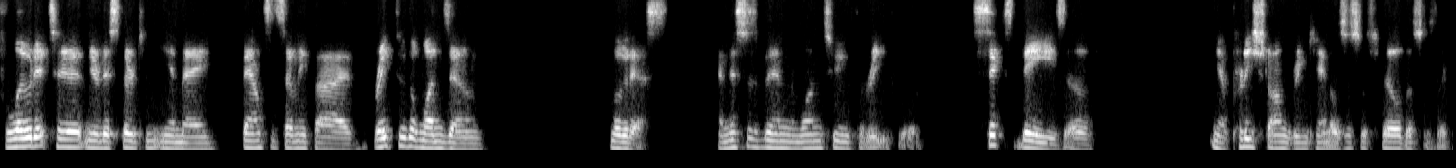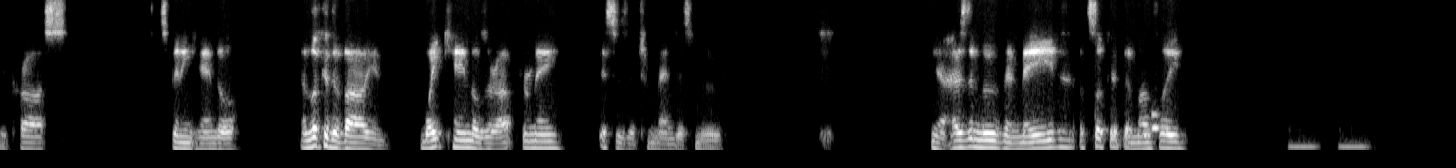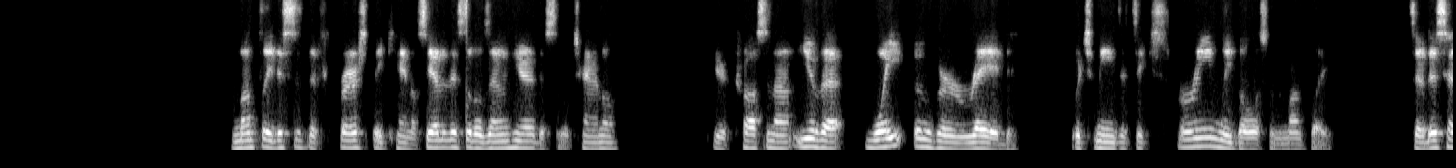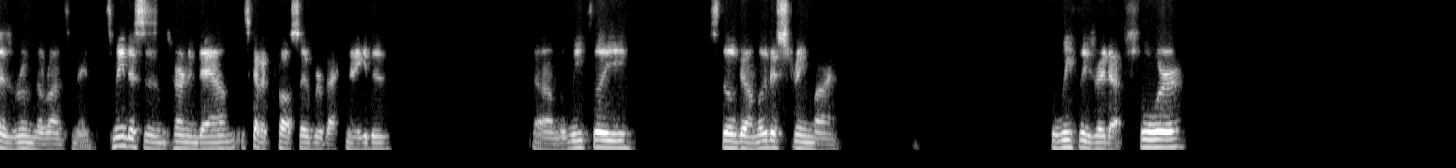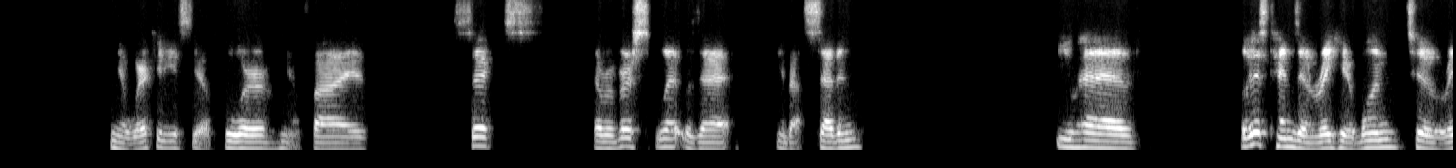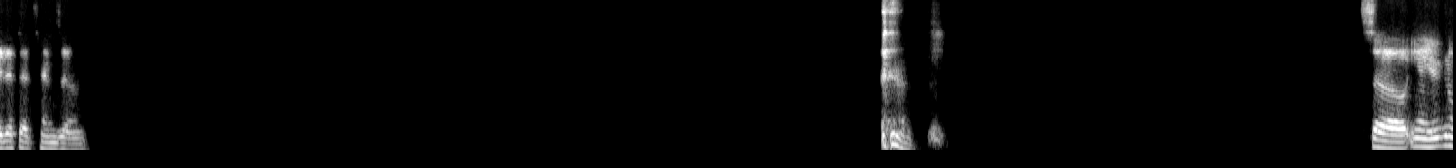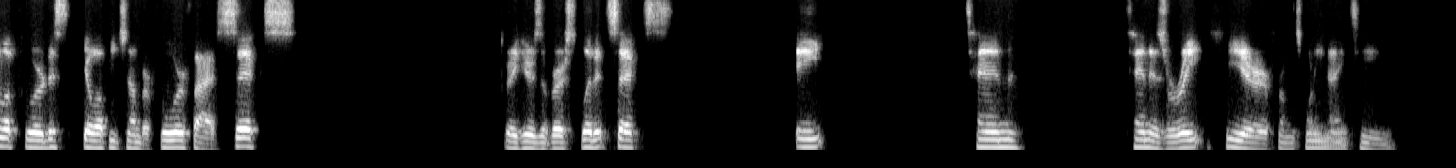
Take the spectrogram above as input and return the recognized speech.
Float it to near this 13 EMA, bounce at 75, right through the one zone. Look at this. And this has been one, two, three, four, six days of you know pretty strong green candles. This was filled. This is like a cross spinning candle. And look at the volume. White candles are up for me. This is a tremendous move. You know, has the move been made? Let's look at the monthly. Monthly, this is the first big candle. See out of this little zone here, this little channel, you're crossing out. You have a white over red, which means it's extremely bullish on the monthly. So this has room to run to me. To me, this isn't turning down. It's got a crossover back negative. Um, the weekly, still going. Look at this streamline. The weekly is right at four. You know, where could you see a four, you know, five, six? The reverse split was at you know, about seven. You have, look at this 10 zone right here, one, two, right at that 10 zone. So, you know, you're going to look for this go up each number four, five, six. Right here's a verse split at six, eight, 10. 10 is right here from 2019.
